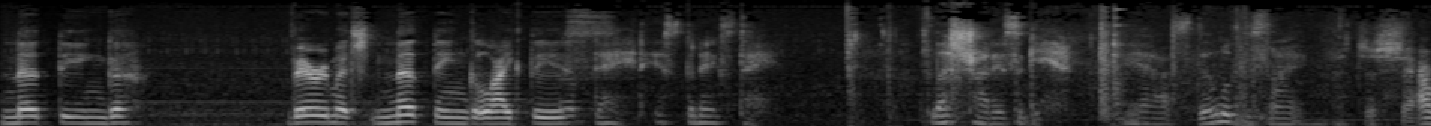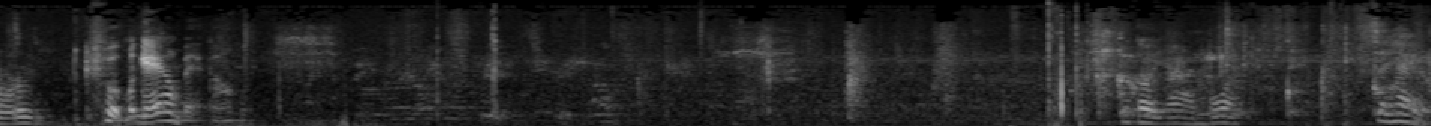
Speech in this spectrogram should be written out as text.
nothing, very much nothing like this. Update. It's the next day. Let's try this again. Yeah, I still look the same. I just showered, put my gown back on. Look go, y'all, boy. Say hey.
